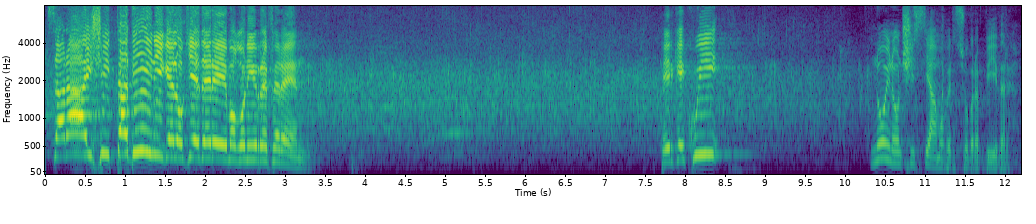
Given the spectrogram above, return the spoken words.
sarà ai cittadini che lo chiederemo con il referendum. Perché qui noi non ci stiamo per sopravvivere.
